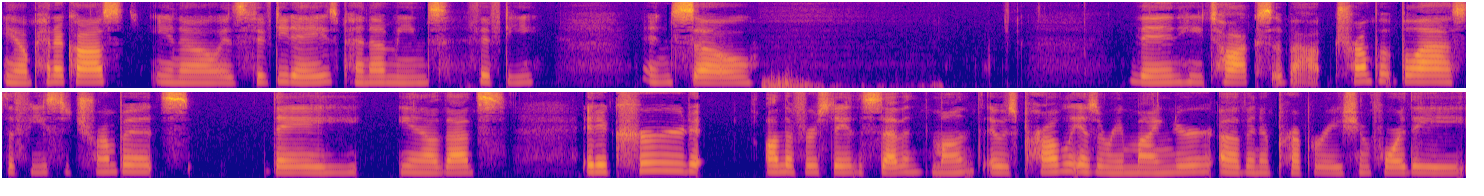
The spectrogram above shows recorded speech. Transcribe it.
you know pentecost you know is 50 days. Penta means 50 and so then he talks about trumpet blast, the Feast of Trumpets. They, you know, that's it occurred on the first day of the seventh month. It was probably as a reminder of and a preparation for the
